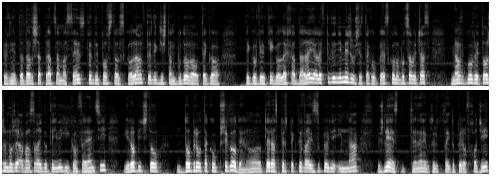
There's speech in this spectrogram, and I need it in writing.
pewnie ta dalsza praca ma sens. Wtedy powstał z kolan, wtedy gdzieś tam budował tego, tego wielkiego Lecha dalej, ale wtedy nie mierzył się z taką klęską, no bo cały czas miał w głowie to, że może awansować do tej ligi konferencji i robić tą dobrą taką przygodę. No teraz perspektywa jest zupełnie inna. Już nie jest trenerem, który tutaj dopiero wchodzi,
